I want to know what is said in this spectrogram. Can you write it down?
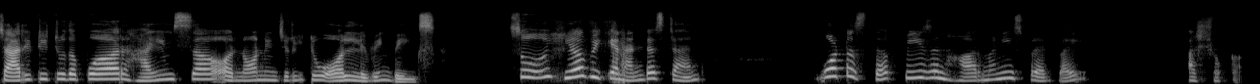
charity to the poor, ahimsa or non-injury to all living beings. So here we can understand what is the peace and harmony spread by Ashoka.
